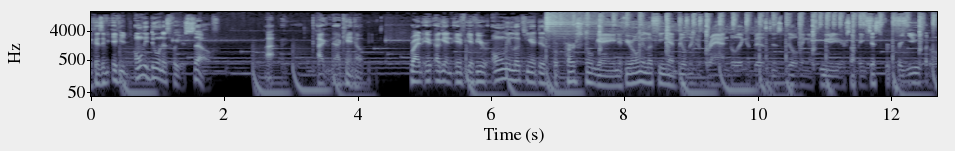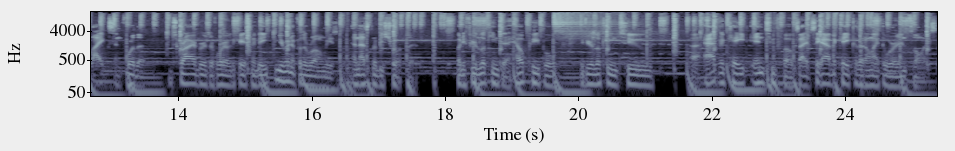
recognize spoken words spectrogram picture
Because if, if you're only doing this for yourself, I, I, I can't help you. Right. If, again, if, if you're only looking at this for personal gain, if you're only looking at building a brand, building a business, building a community or something just for, for you, for the likes and for the subscribers or whatever the case may be, you're in it for the wrong reason. And that's going to be short lived. But if you're looking to help people, if you're looking to uh, advocate into folks, I say advocate because I don't like the word influence.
